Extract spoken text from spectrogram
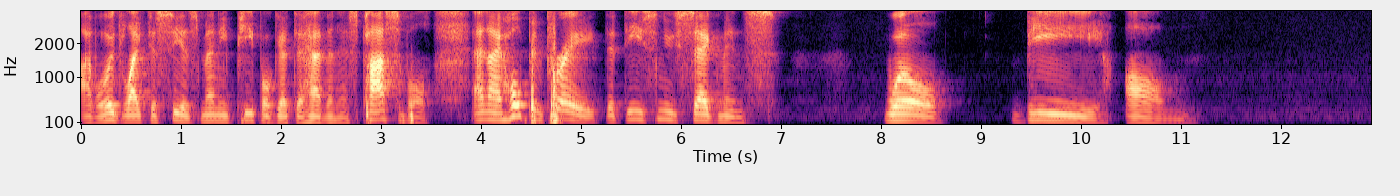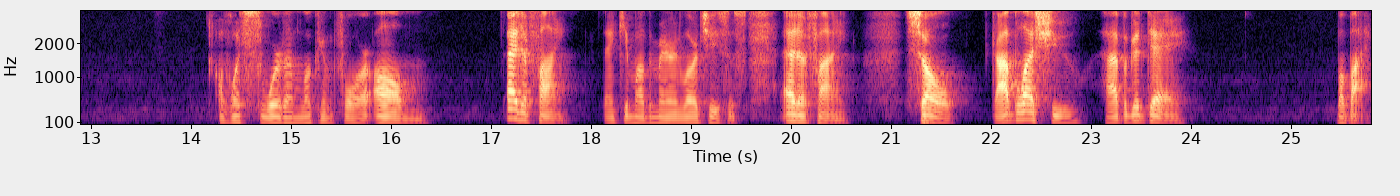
I would like to see as many people get to heaven as possible. And I hope and pray that these new segments will be um what's the word I'm looking for? Um edifying. Thank you, Mother Mary and Lord Jesus. Edifying. So, God bless you. Have a good day. Bye bye.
